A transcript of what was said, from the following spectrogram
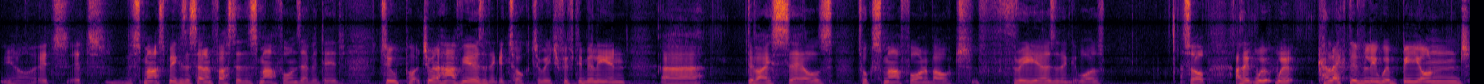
You know, it's it's the smart speakers are selling faster than smartphones ever did. Two two and a half years, I think it took to reach 50 million uh, device sales. It took smartphone about three years, I think it was. So I think we're, we're collectively we're beyond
